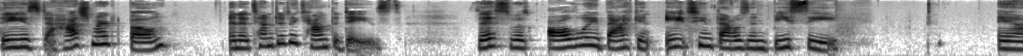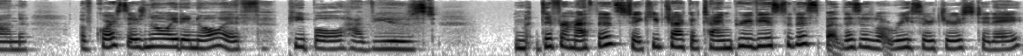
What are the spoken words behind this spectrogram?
they used a hash marked bone and attempted to count the days. This was all the way back in 18,000 BC. And of course, there's no way to know if people have used m- different methods to keep track of time previous to this, but this is what researchers today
